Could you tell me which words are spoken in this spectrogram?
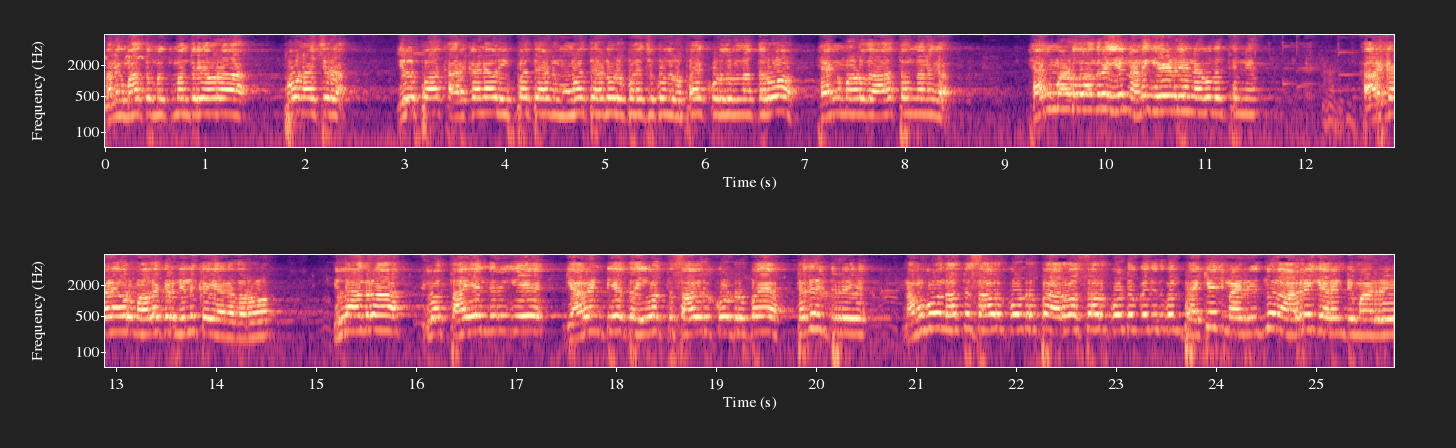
ನನಗೆ ಮತ್ತೆ ಮುಖ್ಯಮಂತ್ರಿ ಅವರ ಫೋನ್ ಹಚ್ಚಿರ ಇಲ್ಲಪ್ಪ ಕಾರ್ಖಾನೆಯವ್ರು ಇಪ್ಪತ್ತೆರಡು, ಮೂವತ್ತೆರಡು ರೂಪಾಯಿ ಹಚ್ಚಿಕೊಂದು ರೂಪಾಯಿ ಕೊಡುದಿಲ್ಲ ಅಂತಾರು ಹೆಂಗ್ ಮಾಡುದು? ಆತಂದ ನನಗ. ಹೆಂಗ್ ಮಾಡುದು ಅಂದ್ರೆ ಏನ್ ನನಗೆ ಹೇಳ್ರಿ ಏನಾಗೋದತ್ತೀನಿ ಕಾರ್ಖಾನೆಯವ್ರ ಮಾಲಕರು ನಿನ್ನ ಕೈ ಆಗದರು ಇಲ್ಲ ಅಂದ್ರ ಇವತ್ ತಾಯಂದಿರಿಗೆ ಗ್ಯಾರಂಟಿ ಅಂತ ಐವತ್ತು ಸಾವಿರ ಕೋಟಿ ರೂಪಾಯಿ ತೆಗೆದಿಟ್ರಿ ನಮಗೂ ಒಂದ್ ಹತ್ತು ಸಾವಿರ ಕೋಟಿ ರೂಪಾಯಿ ಅರವತ್ ಸಾವಿರ ಕೋಟಿ ಒಂದು ಪ್ಯಾಕೇಜ್ ಮಾಡ್ರಿ. ಇದ್ನ ಆರನೇ ಗ್ಯಾರಂಟಿ ಮಾಡ್ರಿ.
